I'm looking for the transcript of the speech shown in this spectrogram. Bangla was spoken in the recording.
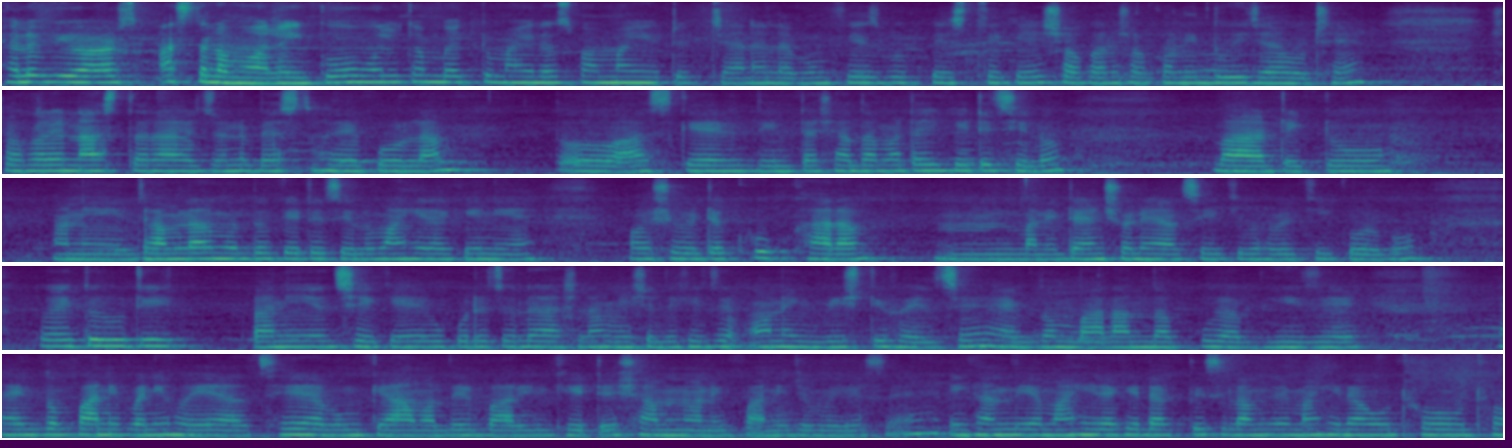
হ্যালো ভিউয়ার্স আসসালামু আলাইকুম। Welcome back to my my YouTube channel এবং ফেসবুক পেজ থেকে সকাল সকালে দুই যা উঠে। সকালে নাস্তার আয়োজনে ব্যস্ত হয়ে পড়লাম। তো আজকের দিনটা সাদামাটাই কেটেছিল বাট একটু মানে ঝামেলার মধ্যে কেটেছিল মাহিরাকে নিয়ে। ওর শরীরটা খুব খারাপ মানে টেনশনে আছি কীভাবে কী করব। তো এই তো রুটি বানিয়ে ছেঁকে উপরে চলে আসলাম, এসে দেখি যে অনেক বৃষ্টি হয়েছে, একদম বারান্দা পুরো ভিজে। একদম পানি পানি হয়ে আছে এবং কি আমাদের বাড়ির ঘেটে সামনে অনেক পানি জমে গেছে। এখান দিয়ে মাহিরাকে ডাকতেছিলাম যে, মাহিরা, উঠো উঠো।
